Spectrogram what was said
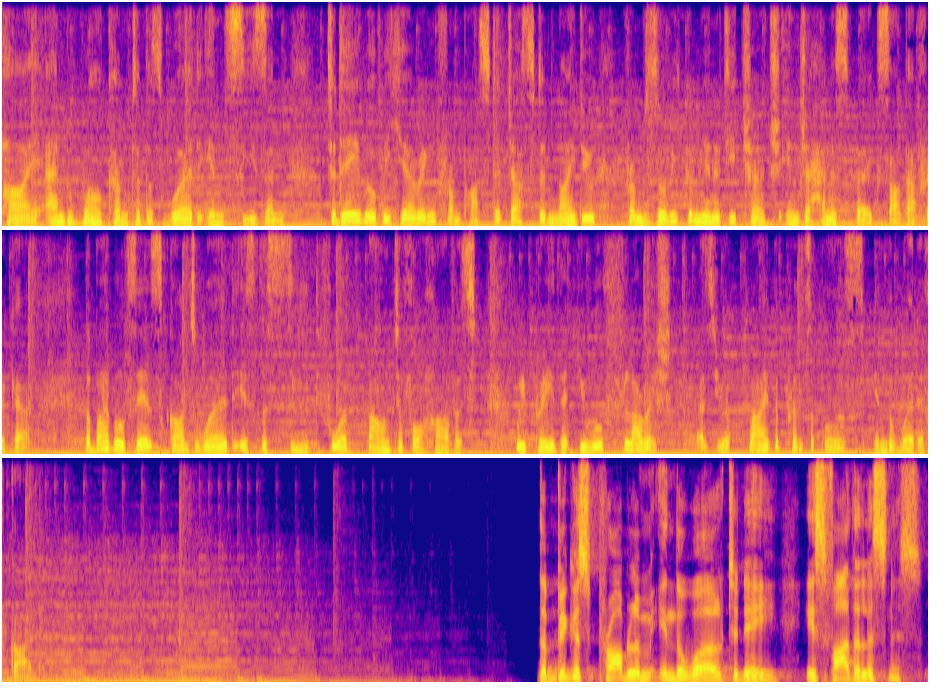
Hi, and welcome to this Word in Season. Today we'll be hearing from Pastor Justin Naidoo from Zoe Community Church in Johannesburg, South Africa. The Bible says God's Word is the seed for a bountiful harvest. We pray that you will flourish as you apply the principles in the Word of God. The biggest problem in the world today is fatherlessness.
